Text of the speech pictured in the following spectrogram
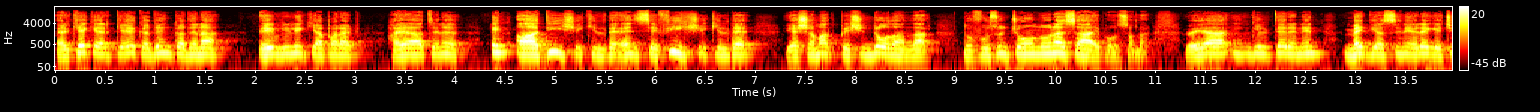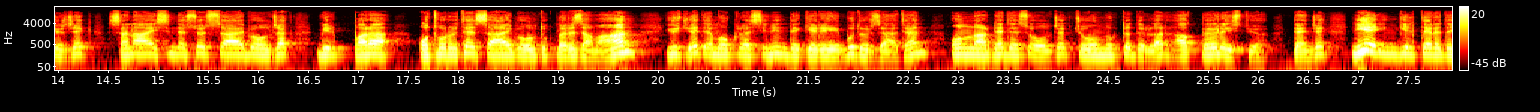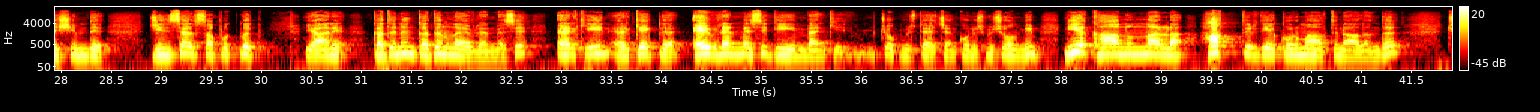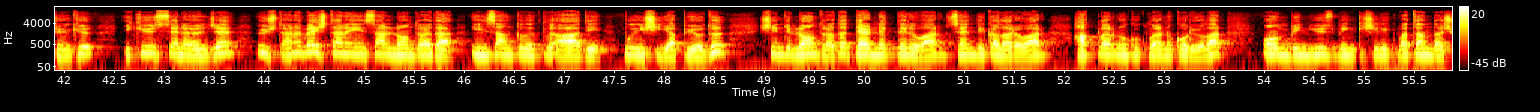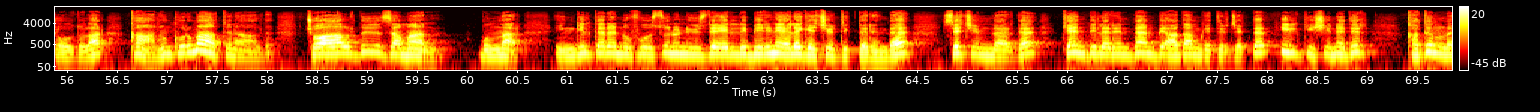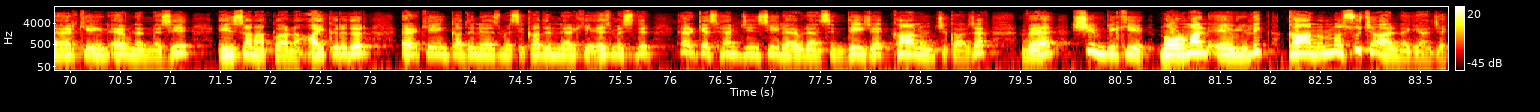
erkek erkeğe kadın kadına evlilik yaparak hayatını en adi şekilde, en sefih şekilde yaşamak peşinde olanlar, nüfusun çoğunluğuna sahip olsalar veya İngiltere'nin medyasını ele geçirecek, sanayisinde söz sahibi olacak bir para otorite sahibi oldukları zaman yüce demokrasinin de gereği budur zaten. Onlar ne dese olacak çoğunluktadırlar. Halk böyle istiyor denecek. Niye İngiltere'de şimdi cinsel sapıklık yani kadının kadınla evlenmesi, erkeğin erkekle evlenmesi diyeyim ben ki çok müstehcen konuşmuş olmayayım. Niye kanunlarla haktır diye koruma altına alındı? Çünkü 200 sene önce 3 tane 5 tane insan Londra'da insan kılıklı adi bu işi yapıyordu. Şimdi Londra'da dernekleri var, sendikaları var, haklarını hukuklarını koruyorlar. 10 bin 100 bin kişilik vatandaş oldular. Kanun koruma altına aldı. Çoğaldığı zaman bunlar İngiltere nüfusunun yüzde 51'ini ele geçirdiklerinde seçimlerde kendilerinden bir adam getirecekler. İlk işi nedir? Kadınla erkeğin evlenmesi insan haklarına aykırıdır. Erkeğin kadını ezmesi, kadının erkeği ezmesidir. Herkes hem cinsiyle evlensin diyecek, kanun çıkaracak ve şimdiki normal evlilik kanunla suç haline gelecek.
